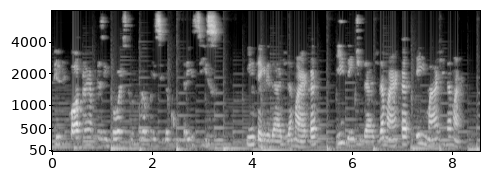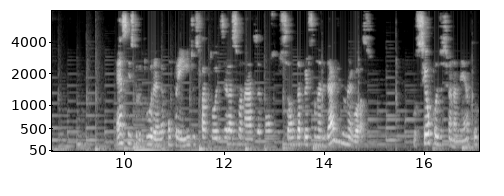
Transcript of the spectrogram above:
Philip Kotler apresentou a estrutura conhecida como 3 Is: integridade da marca, identidade da marca e imagem da marca. Essa estrutura ela compreende os fatores relacionados à construção da personalidade do negócio, o seu posicionamento,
